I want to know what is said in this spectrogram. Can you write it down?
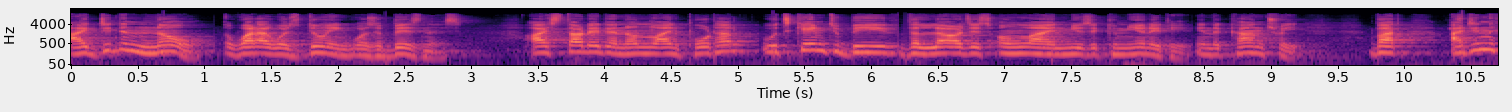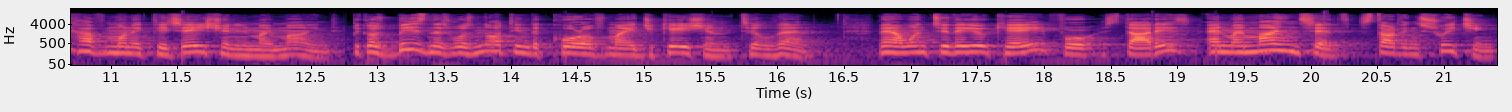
I didn't know what I was doing was a business. I started an online portal which came to be the largest online music community in the country. But I didn't have monetization in my mind because business was not in the core of my education till then. Then I went to the UK for studies and my mindset started switching.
